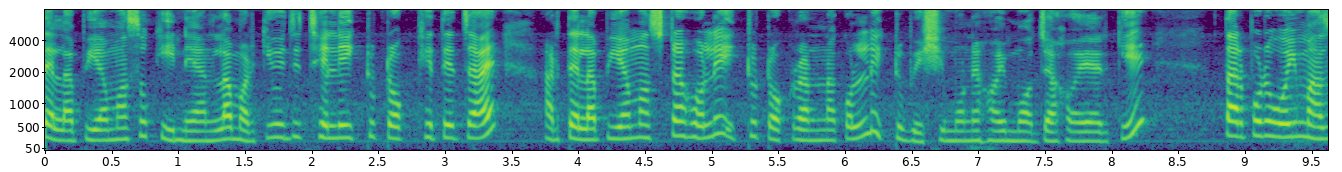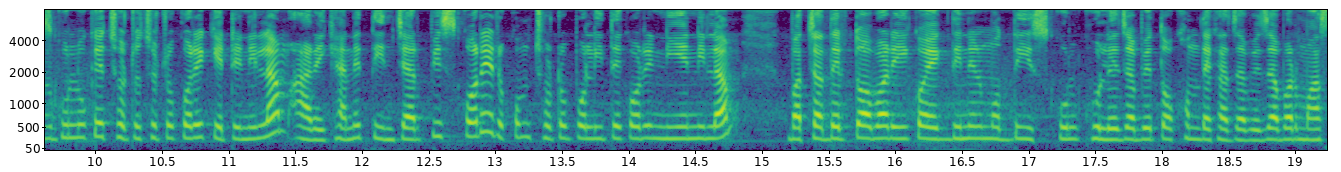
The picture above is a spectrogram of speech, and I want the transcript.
তেলাপিয়া মাছও কিনে আনলাম আর কি। ওই যে ছেলে একটু টক খেতে চায়, আর তেলাপিয়া মাছটা হলে একটু টক রান্না করলে একটু বেশি মনে হয়, মজা হয় আর কি। তারপরে ওই মাছগুলোকে ছোট ছোট করে কেটে নিলাম আর এখানে তিন চার পিস করে এরকম ছোট পলিতে করে নিয়ে নিলাম। বাচ্চাদের তো আবার এই কয়েকদিনের মধ্যে স্কুল খুলে যাবে, তখন দেখা যাবে যে আবার মাছ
